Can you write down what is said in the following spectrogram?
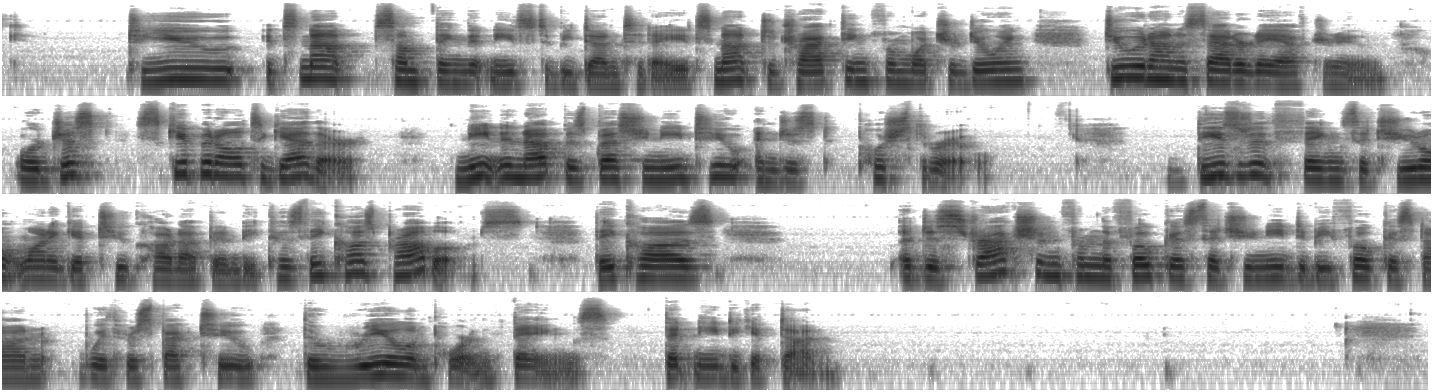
To you, it's not something that needs to be done today. It's not detracting from what you're doing. Do it on a Saturday afternoon or just skip it all together neaten it up as best you need to, and just push through. These are the things that you don't want to get too caught up in because they cause problems. They cause a distraction from the focus that you need to be focused on with respect to the real important things that need to get done.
